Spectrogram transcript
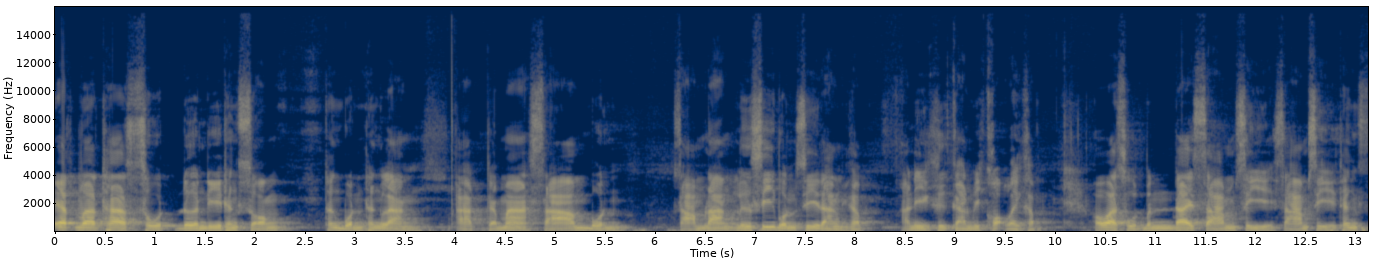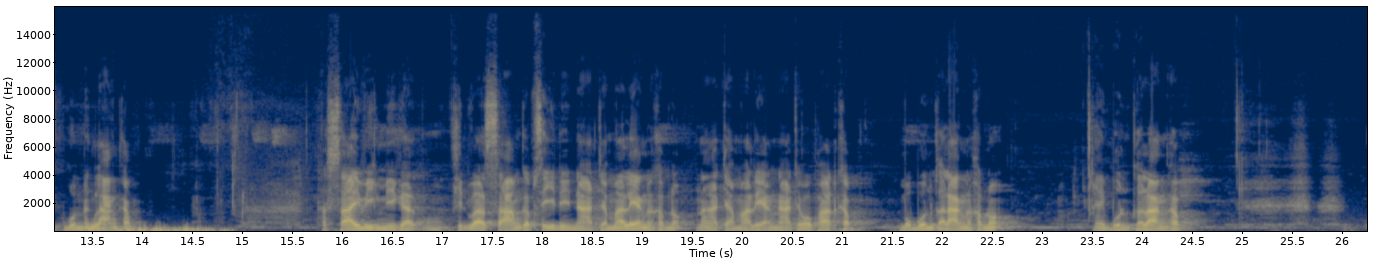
แอดว่าถ้าสูตรเดินดีทั้งสองทั้งบนทั้งล่างอาจจะมาสามบนสามล่าง หรือสี่บนสี่ล่างนี่ครับ อันนี้คือการวิเคราะห์ไว้ครับ เพราะว่าสูตรมันได้สามสี่สามสี่ทั้งบนทั้งล่างครับ ถ้าซ้ายวิ่งนี่ก็คิดว่าสามกับสี่นี่น่าจะมาแรงนะครับเนาะน่าจะมาแรงน่าจะว่าพลาดครับบ่บนกับล่างนะครับเนาะให้บนกระล่างครับ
